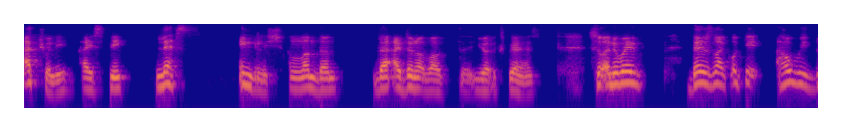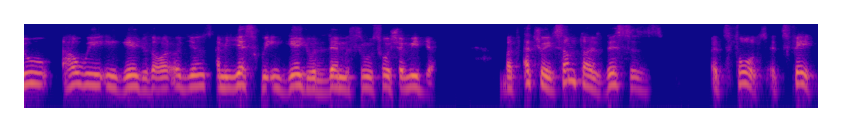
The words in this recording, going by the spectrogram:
Actually, I speak less English in London than I don't know about your experience. So anyway, there's like, okay, how we do, how we engage with our audience. I mean, yes, we engage with them through social media, but actually sometimes this is, it's false, it's fake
